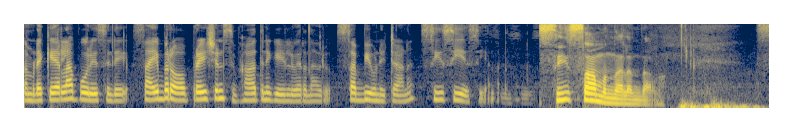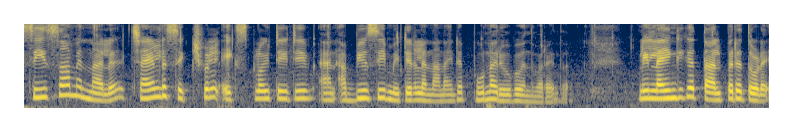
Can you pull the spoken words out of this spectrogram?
നമ്മുടെ കേരള പോലീസിന്റെ സൈബർ ഓപ്പറേഷൻസ് വിഭാഗത്തിന് കീഴിൽ വരുന്ന ഒരു സബ് യൂണിറ്റാണ് സി സി എസ് സി എന്നത്. സീസാം എന്നാൽ എന്താണ്? സീസാം എന്നാൽ child sexual exploitative and abusive material എന്നാണ് അതിന്റെ പൂർണ രൂപം എന്ന് പറയുന്നത്. ഈ ലൈംഗിക താല്പര്യത്തോടെ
